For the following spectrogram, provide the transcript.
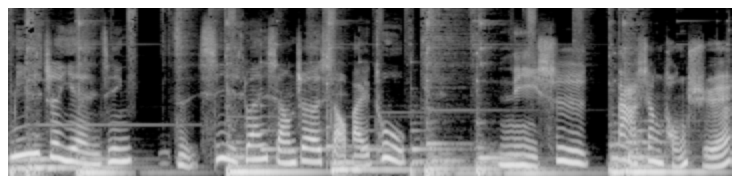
眯着眼睛，仔细端详着小白兔。你是大象同学？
